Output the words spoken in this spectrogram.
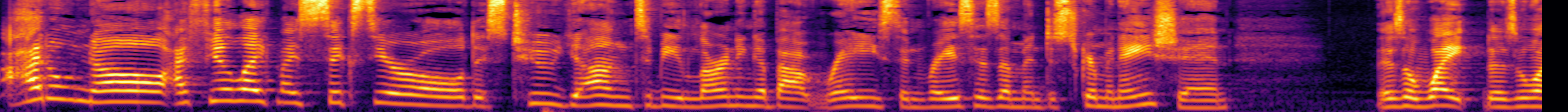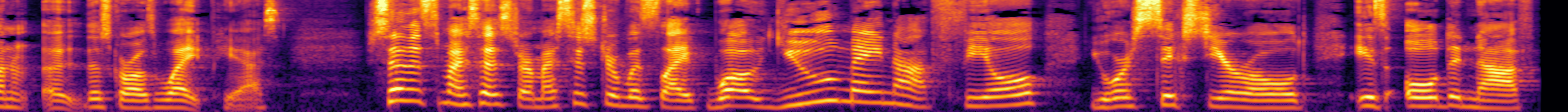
I don't know. I feel like my six year old is too young to be learning about race and racism and discrimination. There's a white, there's one, uh, this girl's white, P.S. She said this to my sister. My sister was like, Well, you may not feel your six year old is old enough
